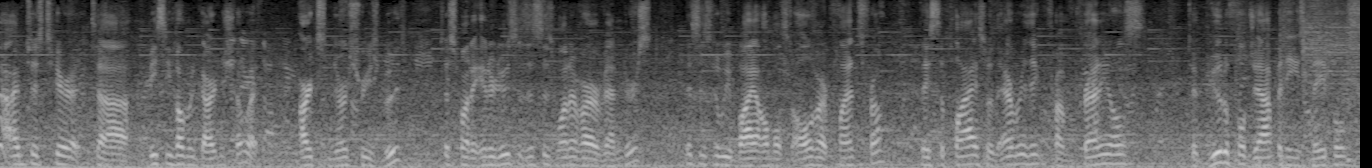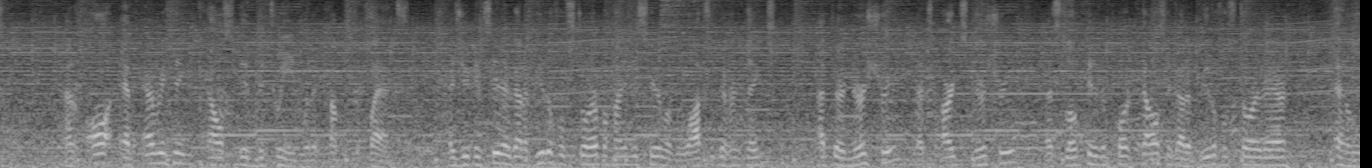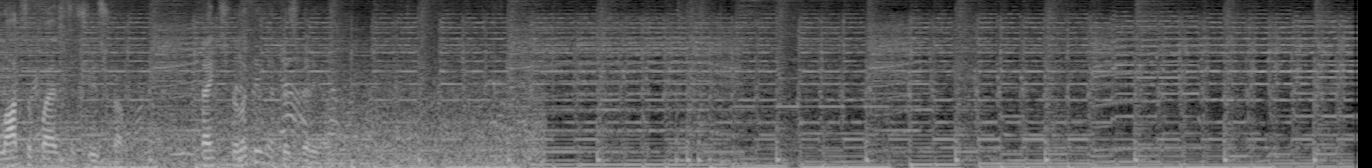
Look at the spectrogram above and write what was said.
Yeah, I'm just here at uh, BC Home and Garden Show at Arts Nurseries booth. Just want to introduce this is one of our vendors. This is who we buy almost all of our plants from. They supply us with everything from perennials to beautiful Japanese maples and all and everything else in between when it comes to plants. As you can see, they've got a beautiful store behind us here with lots of different things. At their nursery, that's Arts Nursery, that's located in Port Kells. They've got a beautiful store there and lots of plants to choose from. Thanks for looking at this video.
